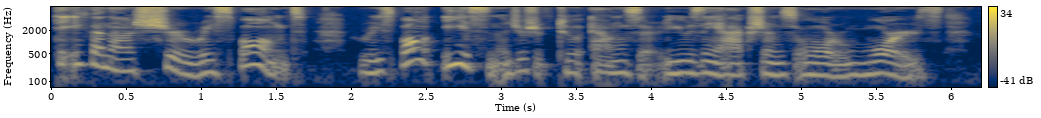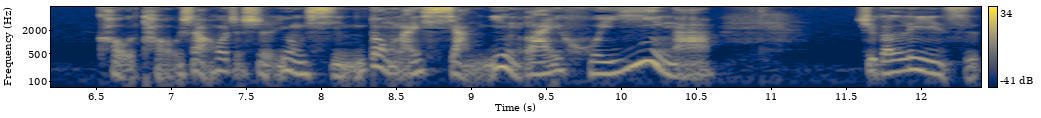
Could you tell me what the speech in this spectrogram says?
第一个呢是 respond，respond respond 意思呢就是 to answer using actions or words，口头上或者是用行动来响应、来回应啊。举个例子，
